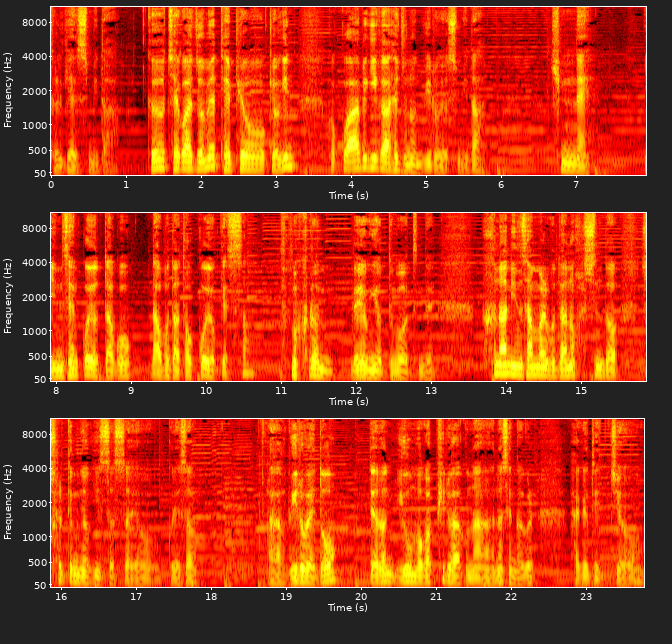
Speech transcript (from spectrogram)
들게 했습니다. 그 제과점의 대표격인 그 꽈배기가 해주는 위로였습니다. 힘내 인생 꼬였다고 나보다 더 꼬였겠어? 뭐 그런 내용이었던 것 같은데 흔한 인사말보다는 훨씬 더 설득력이 있었어요. 그래서 아, 위로에도 때론 유머가 필요하구나 하는 생각을 하게 됐죠.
